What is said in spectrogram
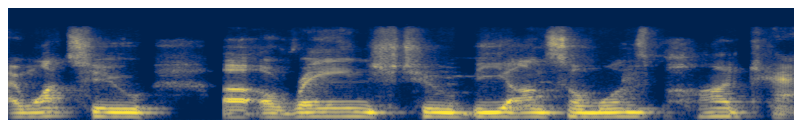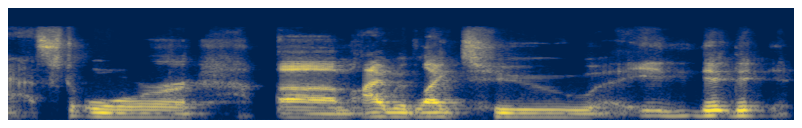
I want to uh, arrange to be on someone's podcast, or um, I would like to. It,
